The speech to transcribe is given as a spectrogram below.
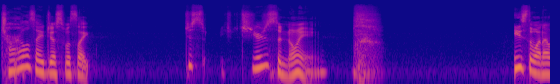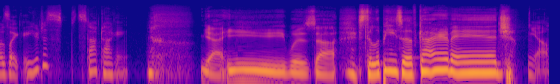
Charles, I just was like, just you're just annoying. He's the one I was like, you just stop talking. yeah, he was uh, still a piece of garbage. Yeah.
